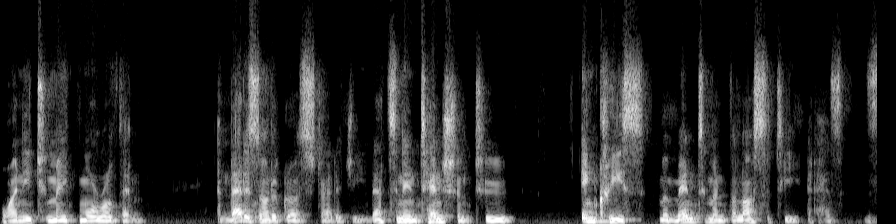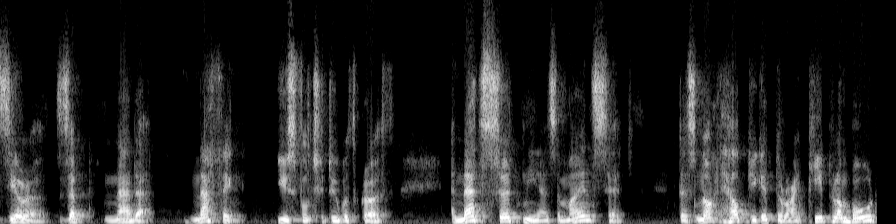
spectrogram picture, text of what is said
or I need to make more of them. And that is not a growth strategy. That's an intention to increase momentum and velocity. It has zero, zip, nada, nothing useful to do with growth. And that certainly, as a mindset, does not help you get the right people on board.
